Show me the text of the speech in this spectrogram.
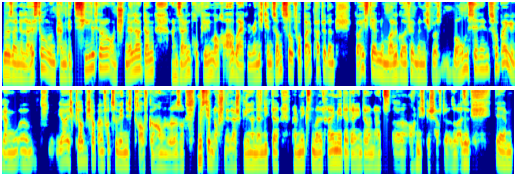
über seine Leistung und kann gezielter und schneller dann an seinen Problemen auch arbeiten. Wenn ich den sonst so vorbeipatte, dann weiß der normale Golfer immer nicht, was, warum ist der denn jetzt vorbeigegangen? Äh, ja, ich glaube, ich habe einfach zu wenig draufgehauen oder so. Ich müsste eben noch schneller spielen und dann liegt er beim nächsten Mal drei Meter dahinter und hat es äh, auch nicht geschafft oder so. Also ähm,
